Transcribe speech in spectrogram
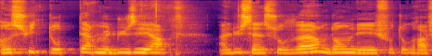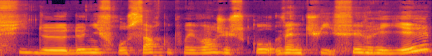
Ensuite, au terme Luséa à Lucin-Sauveur, dont les photographies de Denis Frossard que vous pourrez voir jusqu'au 28 février.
